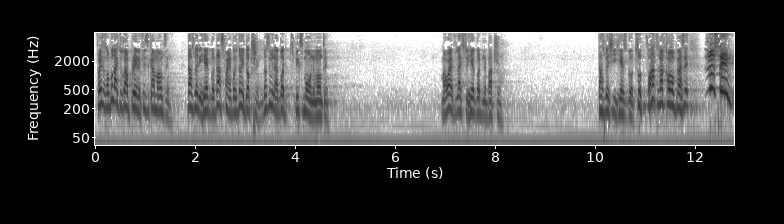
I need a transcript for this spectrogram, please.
For instance, people like to go and pray in a physical mountain. That's where they hear God. That's fine, but it's not a doctrine. It doesn't mean that God speaks more on the mountain. My wife likes to hear God in the bathroom. That's where she hears God. So for her to not come up and say, listen,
